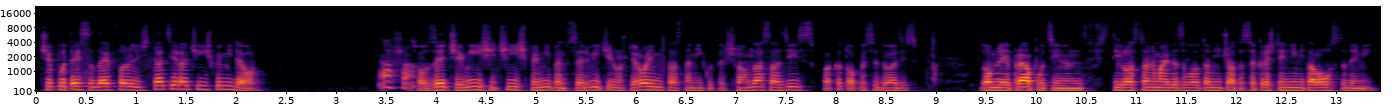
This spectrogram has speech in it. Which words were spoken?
ce puteai să dai fără licitație era 15.000 de euro. Așa. Sau 10.000 și 15.000 pentru servicii, nu știu, era o limită asta micuță. Și la un dat s-a zis, parcă tot PSD a zis, domnule, e prea puțin, în stilul ăsta ne mai dezvoltăm niciodată, să creștem limita la 100 de mii.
